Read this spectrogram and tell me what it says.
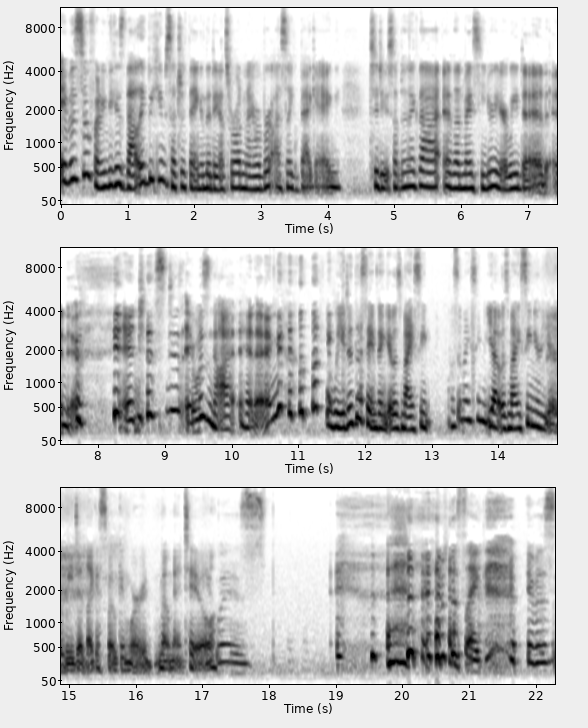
it was so funny because that like became such a thing in the dance world and i remember us like begging to do something like that and then my senior year we did and it, it just, just it was not hitting we did the same thing. It was my sen- was it my senior? Yeah, it was my senior year. We did like a spoken word moment too. it was it was like it was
